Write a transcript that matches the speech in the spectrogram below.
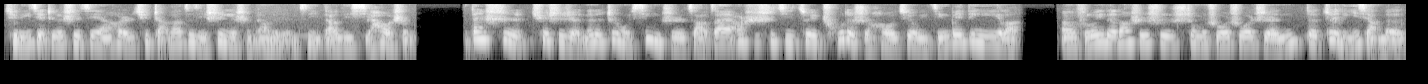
去理解这个世界啊，或者去找到自己是一个什么样的人，自己到底喜好什么。但是，确实人的这种性质，早在二十世纪最初的时候就已经被定义了。嗯，弗洛伊德当时是这么说：说人的最理想的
